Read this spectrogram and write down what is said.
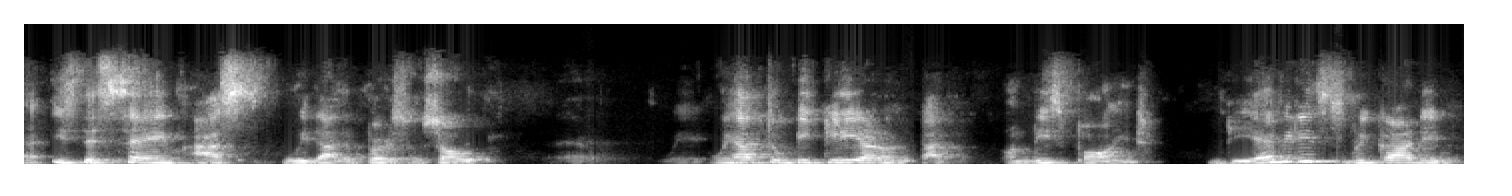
uh, is the same as with other persons. So uh, we, we have to be clear on that on this point. The evidence regarding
